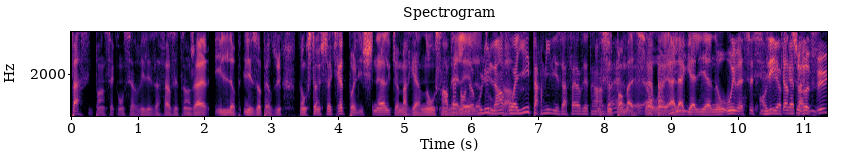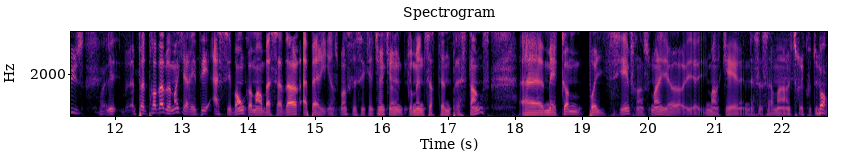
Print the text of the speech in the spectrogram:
parce qu'il pensait conserver les affaires étrangères. Il, les a perdues. Donc c'est un secret de polichinelle que Marc Garneau s'en En fait, allait. on a là, voulu l'envoyer parmi les affaires étrangères. C'est pas mal euh, ça, à ouais, à Paris. la Galliano. Oui, mais ceci dit, quand tu refuses, Ouais. euh, probablement qu'il aurait été assez bon comme ambassadeur à Paris. Je pense que c'est quelqu'un qui a quand même une certaine prestance. Euh, mais comme politicien, franchement, il, a- manquait nécessairement un truc ou deux. Bon,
